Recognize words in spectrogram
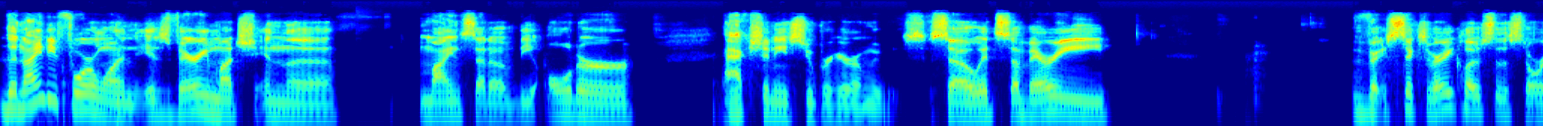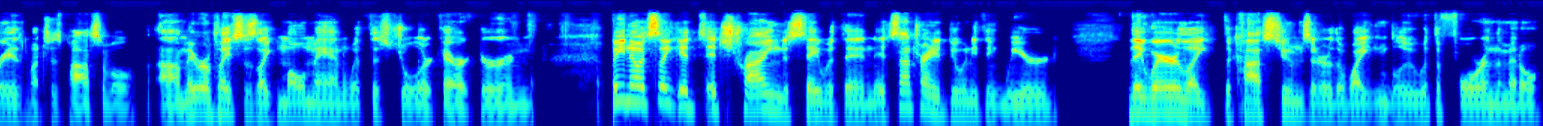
The 94 one is very much in the mindset of the older actiony superhero movies. So it's a very very sticks very close to the story as much as possible. Um, it replaces like Mole Man with this jeweler character, and but you know it's like it's it's trying to stay within. It's not trying to do anything weird. They wear like the costumes that are the white and blue with the four in the middle,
